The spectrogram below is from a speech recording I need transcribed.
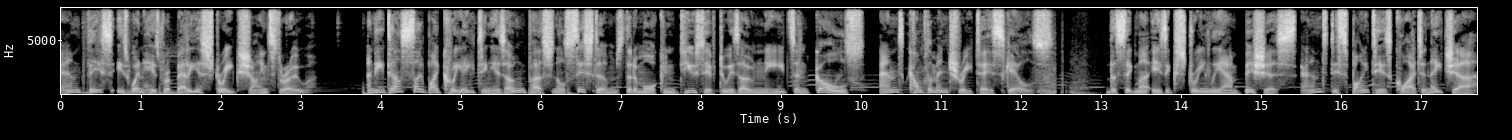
and this is when his rebellious streak shines through. And he does so by creating his own personal systems that are more conducive to his own needs and goals and complementary to his skills. The Sigma is extremely ambitious, and despite his quieter nature,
